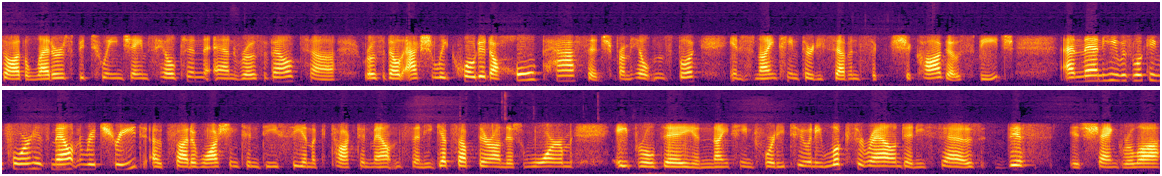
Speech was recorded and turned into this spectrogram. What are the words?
saw the letters between James Hilton and Roosevelt. Uh, Roosevelt actually quoted a whole passage from Hilton's book in his 1937 Chicago speech. And then he was looking for his mountain retreat outside of Washington, D.C., in the Catoctin Mountains. And he gets up there on this warm April day in 1942, and he looks around and he says, This is Shangri La.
